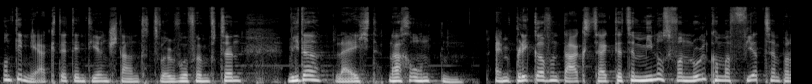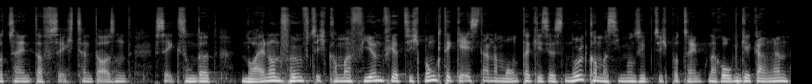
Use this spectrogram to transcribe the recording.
und die Märkte tendieren Stand 12.15 Uhr wieder leicht nach unten. Ein Blick auf den DAX zeigt jetzt ein Minus von 0,14% auf 16.659,44 Punkte. Gestern am Montag ist es 0,77% nach oben gegangen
